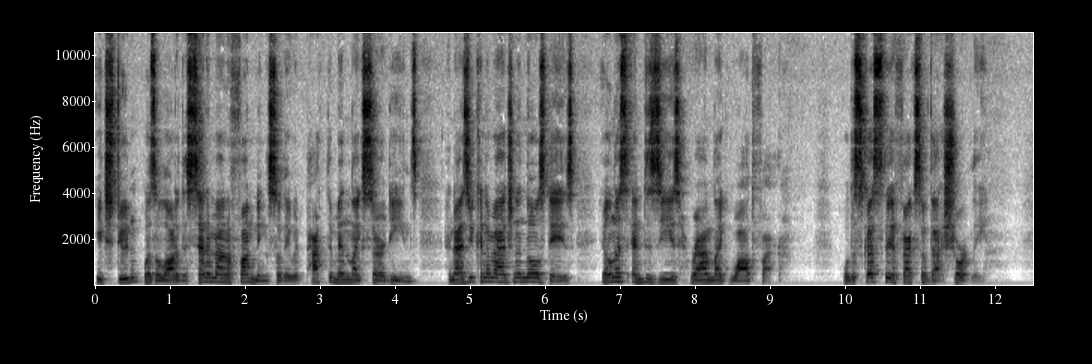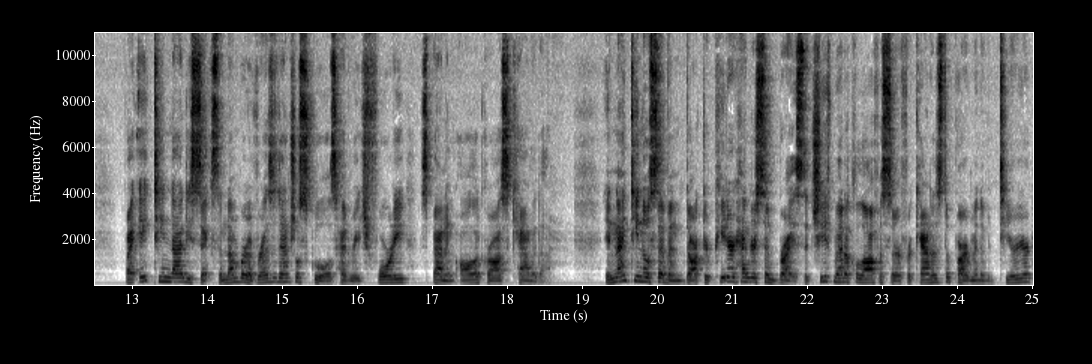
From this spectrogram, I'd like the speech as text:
Each student was allotted a set amount of funding so they would pack them in like sardines, and as you can imagine in those days, illness and disease ran like wildfire. We'll discuss the effects of that shortly. By 1896, the number of residential schools had reached 40, spanning all across Canada. In 1907, Dr. Peter Henderson Bryce, the Chief Medical Officer for Canada's Department of Interior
